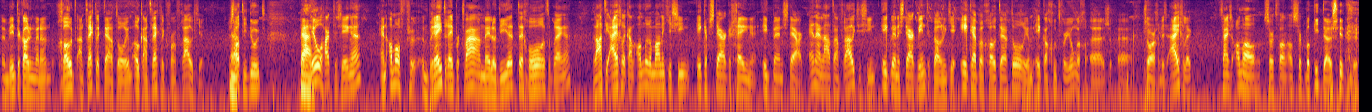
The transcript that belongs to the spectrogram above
een winterkoning met een groot aantrekkelijk territorium ook aantrekkelijk voor een vrouwtje. Dus Ja. wat hij doet, Ja. heel hard te zingen en allemaal een breed repertoire aan melodieën te horen te brengen, laat hij eigenlijk aan andere mannetjes zien: ik heb sterke genen, ik ben sterk. En hij laat aan vrouwtjes zien: ik ben een sterk winterkoninkje, ik heb een groot territorium, ik kan goed voor jongen eh, eh, zorgen. Dus eigenlijk zijn ze allemaal soort van als een soort boquito's zitten.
